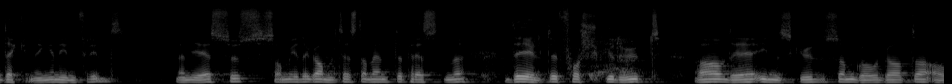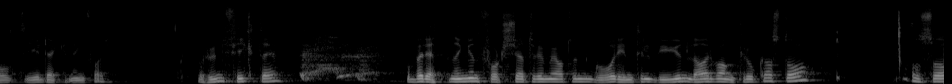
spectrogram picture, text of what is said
dekningen innfridd. Men Jesus, som i Det gamle testamentet, prestene, delte forskudd ut av det innskudd som Golgata alt gir dekning for. Og hun fikk det. Og Beretningen fortsetter med at hun går inn til byen, lar vannkroka stå. Og så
